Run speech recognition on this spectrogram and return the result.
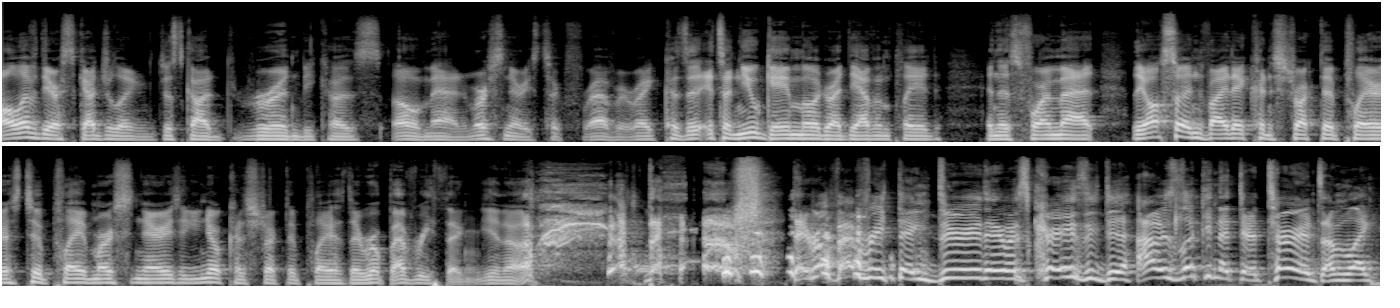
all of their scheduling just got ruined because oh man, mercenaries took forever, right? Because it's a new game mode, right? They haven't played in this format. They also invited constructed players to play mercenaries, and you know, constructed players they rope everything, you know. they rope everything, dude. It was crazy, dude. I was looking at their turns. I'm like,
